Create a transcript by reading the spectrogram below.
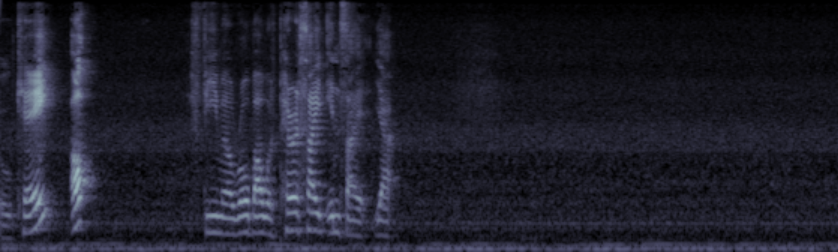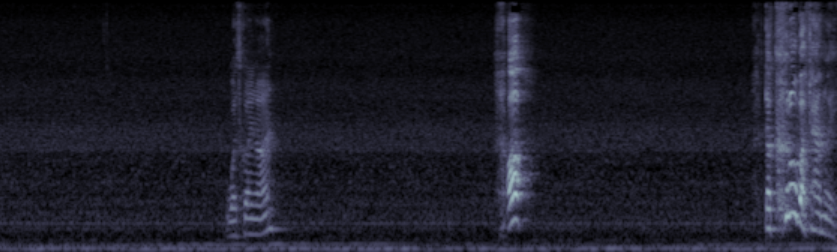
Okay. Oh. Female robot with parasite inside. Yeah. What's going on? Oh! The Kuroba family.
